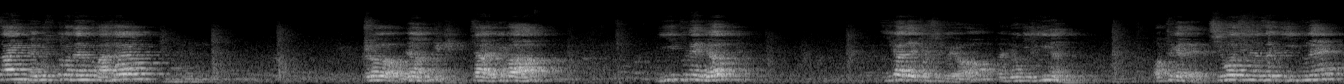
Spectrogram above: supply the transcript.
사인 150도가 되는 거 맞아요? 그러면 자 여기 봐 2분의 몇? 2가 될 것이고요 그럼 여기 2는 어떻게 돼? 지워지면서 2분의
